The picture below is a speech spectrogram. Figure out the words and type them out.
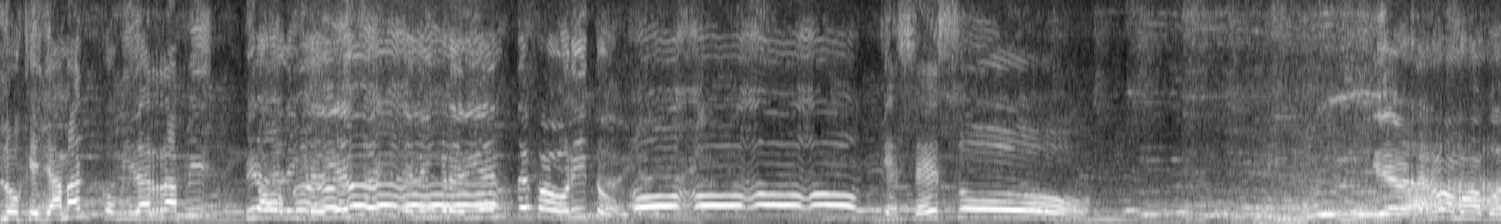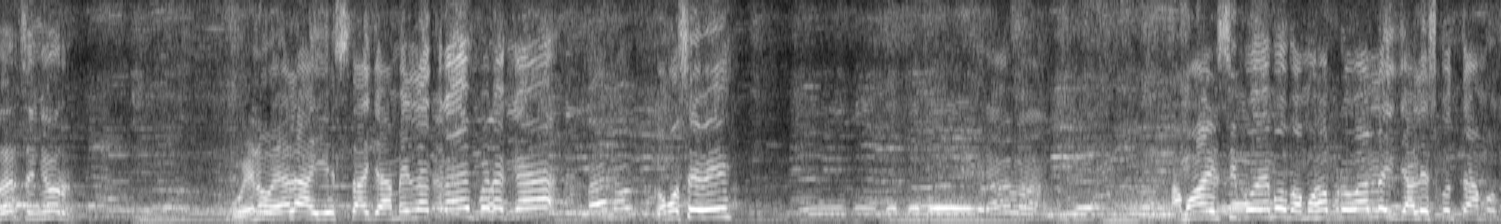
lo que llaman comida rápida. Mira, el ingrediente, el ingrediente favorito. ¡Oh, oh, oh, oh! ¿Qué es eso? Y de verdad no vamos a poder, señor. Bueno, véala, ahí está, ya me la traen para acá. ¿Cómo se ve? Brava. Vamos a ver si podemos, vamos a probarla y ya les contamos.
